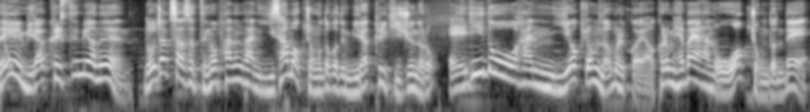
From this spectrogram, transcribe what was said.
내일 미라클 뜨면은 노작 사서 등업하는 거 한 2, 3억 정도거든, 미라클 기준으로. 에디도 한 2억 좀 넘을 거예요. 그럼 해봐야 한 5억 정도 인데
